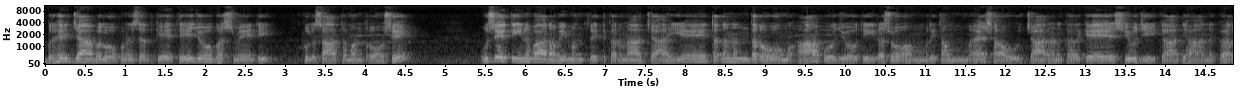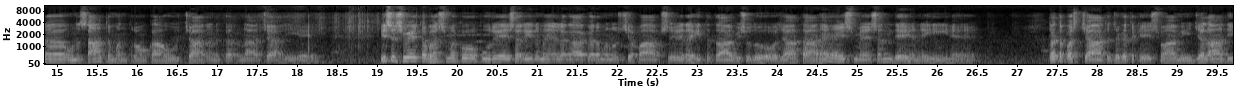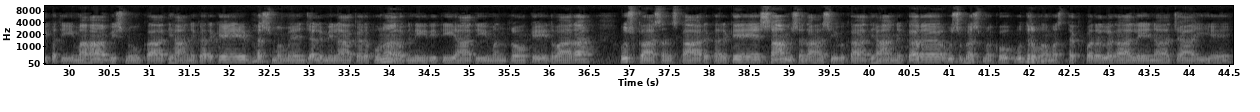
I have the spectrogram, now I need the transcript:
बृहजाबलोपनिषद के तेजो भस्मेति कुल सात मंत्रों से उसे तीन बार अभिमंत्रित करना चाहिए। तदनंतर ओम आप ज्योति रसो अमृतम ऐसा उच्चारण करके शिव जी का ध्यान कर उन सात मंत्रों का उच्चारण करना चाहिए। इस श्वेत भस्म को पूरे शरीर में लगाकर मनुष्य पाप से रहितता विशुद्ध हो जाता है, इसमें संदेह नहीं है। तत्पश्चात जगत के स्वामी जलाधिपति महाविष्णु का ध्यान करके भस्म में जल मिलाकर पुनः अग्नि रीति आदि मंत्रों के द्वारा उसका संस्कार करके शाम सदा शिव का ध्यान कर उस भस्म को उध्रव मस्तक पर लगा लेना चाहिए।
